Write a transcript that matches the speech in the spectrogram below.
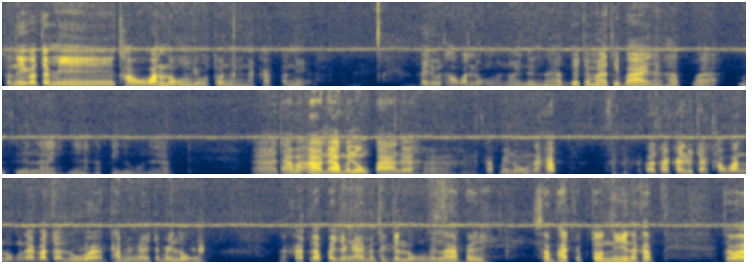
ตัวนี้ก็จะมีเถาวันหลงอยู่ตัวหนึ่งนะครับตัวนี้ ให้ดูเถาวันหลงหน่อยนึงนะครับ เดี๋ยวจะมาอธิบายนะครับ ว่ามันคืออะไรเนี่ยครับ ให้ดูนะครับอ่าถามว่าอ้าวแล้วไม่หลงป่าเลยอ่าครับไม่หลงนะครับ ก็ถ้าใครรู้จักทวันหลงแล้วก็จะรู้ว่าทำยังไงจะไม่หลงนะครับ แล้วไปยังไงมันถึงจะหลงเวลาไปสัมผัสกับต้นนี้นะครับ แต่ว่า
